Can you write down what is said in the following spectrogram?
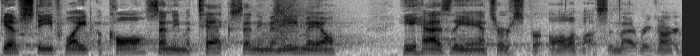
give Steve White a call, send him a text, send him an email. He has the answers for all of us in that regard.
